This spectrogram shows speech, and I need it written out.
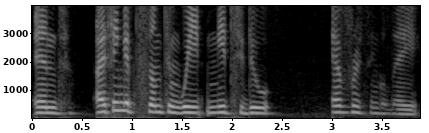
And I think it's something we need to do every single day.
